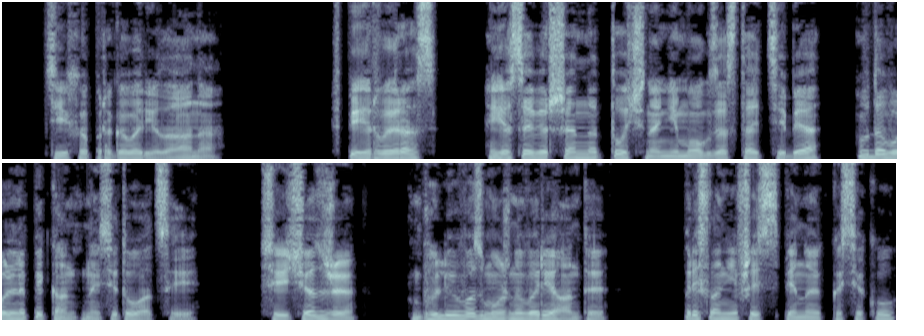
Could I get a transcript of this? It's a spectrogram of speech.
– тихо проговорила она. «В первый раз я совершенно точно не мог застать тебя в довольно пикантной ситуации. Сейчас же были возможны варианты». Прислонившись спиной к косяку,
